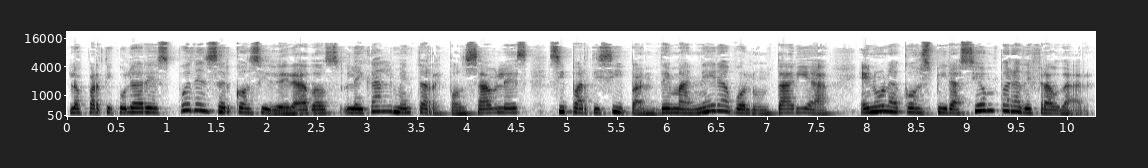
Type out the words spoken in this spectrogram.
los particulares pueden ser considerados legalmente responsables si participan de manera voluntaria en una conspiración para defraudar.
